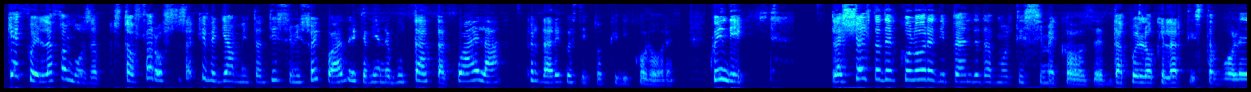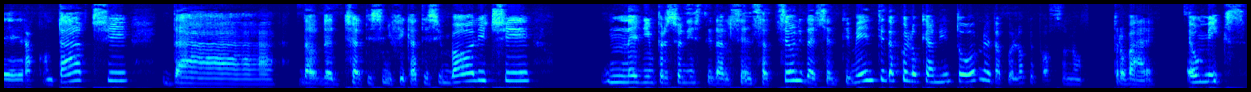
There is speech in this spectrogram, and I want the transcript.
che è quella famosa stoffa rossa che vediamo in tantissimi suoi quadri che viene buttata qua e là per dare questi tocchi di colore. Quindi la scelta del colore dipende da moltissime cose, da quello che l'artista vuole raccontarci, da, da- da certi significati simbolici, negli impressionisti dalle sensazioni, dai sentimenti, da quello che hanno intorno e da quello che possono trovare. È un mix,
